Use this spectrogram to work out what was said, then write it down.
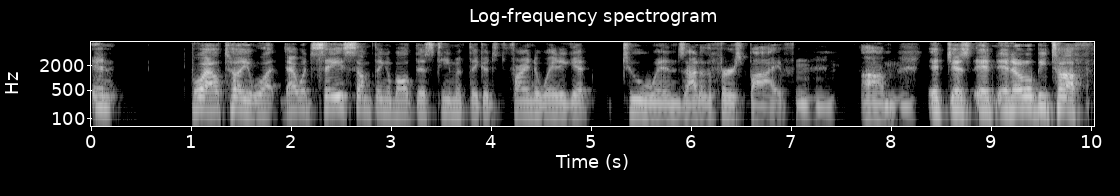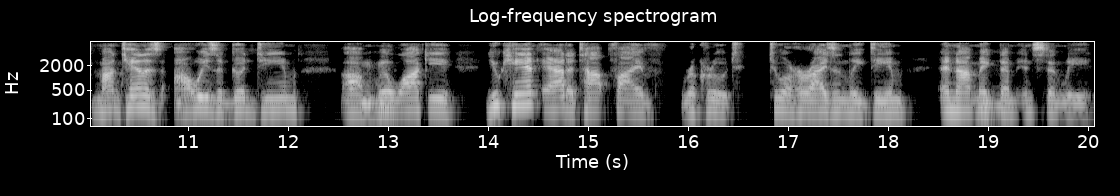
and boy, I'll tell you what, that would say something about this team if they could find a way to get two wins out of the first 5 mm-hmm. Um, mm-hmm. It just it and it'll be tough. Montana's always a good team. Um, mm-hmm. Milwaukee, you can't add a top five recruit to a Horizon League team and not make mm-hmm. them instantly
